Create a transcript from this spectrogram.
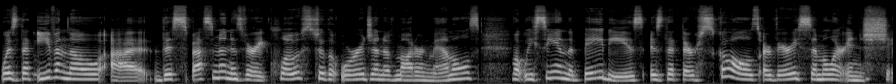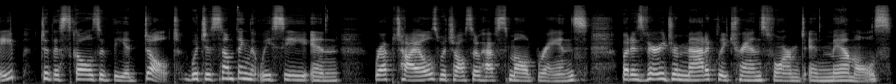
was that even though uh, this specimen is very close to the origin of modern mammals, what we see in the babies is that their skulls are very similar in shape to the skulls of the adult, which is something that we see in reptiles, which also have small brains, but is very dramatically transformed in mammals,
